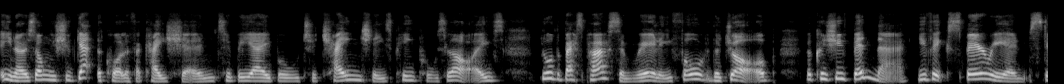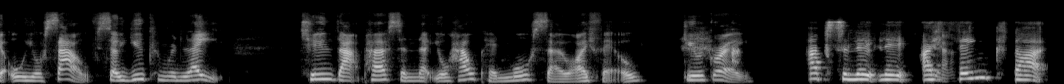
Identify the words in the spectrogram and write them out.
you know as long as you get the qualification to be able to change these people's lives you're the best person really for the job because you've been there you've experienced it all yourself. So you can relate to that person that you're helping more so i feel. Do you agree Absolutely. I yeah. think that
